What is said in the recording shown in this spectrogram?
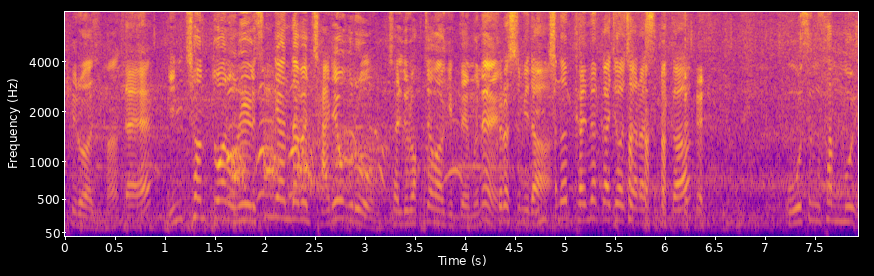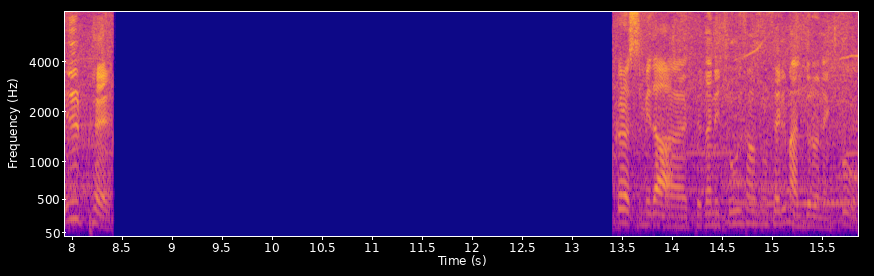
필요하지만 네, 인천 또한 오늘 승리한다면 자력으로 잔류를 확정하기 때문에 그렇습니다. 저는 별명까지 오지 않았습니까? 5승 3무 1패 그렇습니다. 아, 대단히 좋은 상승세를 만들어냈고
